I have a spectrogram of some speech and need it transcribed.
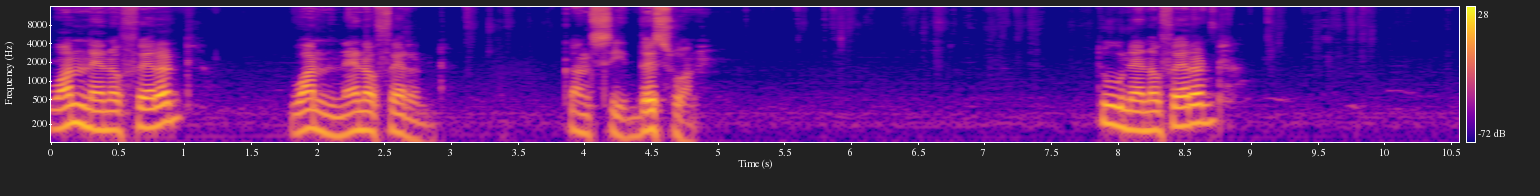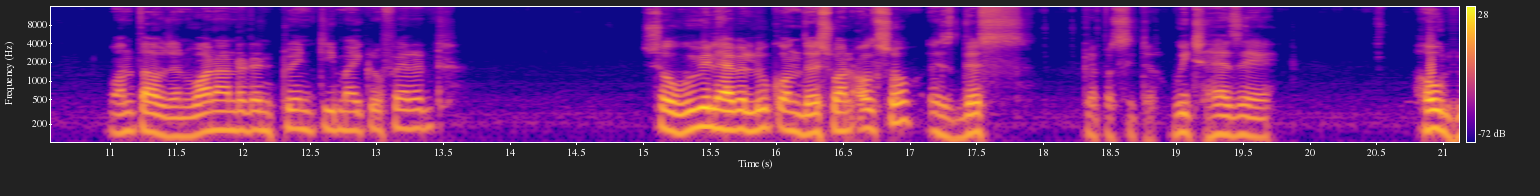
One nanofarad one nanofarad. Can see this one 2 nanofarad 1120 microfarad. So we will have a look on this one also is this capacitor which has a hole.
